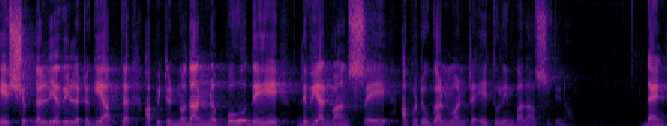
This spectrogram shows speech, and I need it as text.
ඒ ශුද්ධ ලියවිල්ලට ගියත් අපිට නොදන්න බොහෝ දෙහේ දෙවියන් වහන්සේ අපට උගන්වන්ට ඒ තුළින් බලාස්සටිනවා. දැන්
